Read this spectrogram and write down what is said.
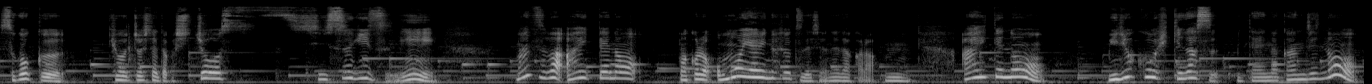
すごく強調したりとか主張しすぎずにまずは相手のまあこれは思いやりの一つですよねだからうん相手の魅力を引き出すみたいな感じの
